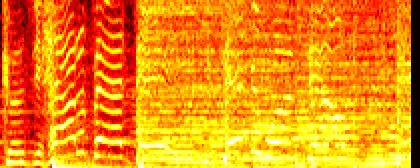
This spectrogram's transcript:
Cause you had a bad day, you're taking one down,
